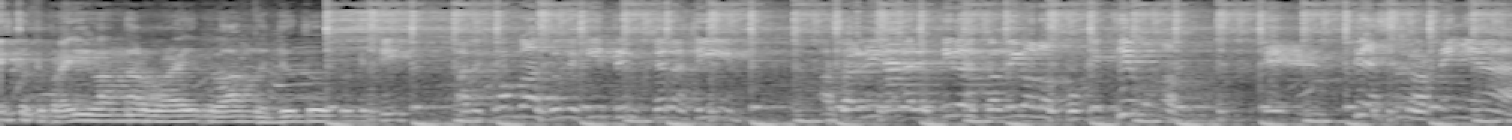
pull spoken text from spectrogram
Esto que por ahí va a andar por ahí probando en YouTube, creo que sí. A mis compas, creo que sí, ser así. A salir al estilo de conmigo los fugitivos. Eh, Fiesta norteña.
